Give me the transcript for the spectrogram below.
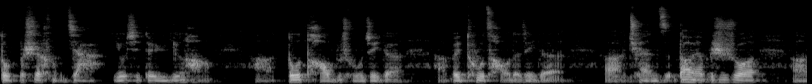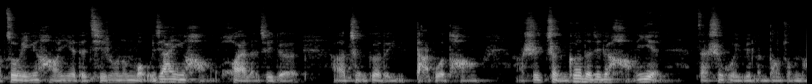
都不是很佳。尤其对于银行啊，都逃不出这个啊被吐槽的这个啊圈子。倒也不是说啊，作为银行业的其中的某一家银行坏了这个啊整个的一大锅汤啊，是整个的这个行业在社会舆论当中呢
